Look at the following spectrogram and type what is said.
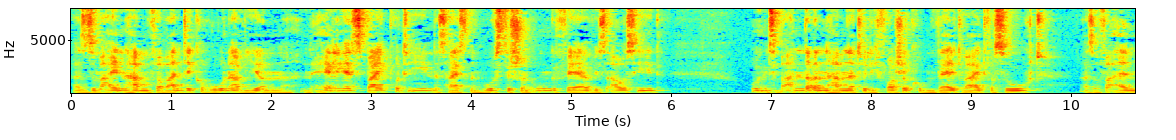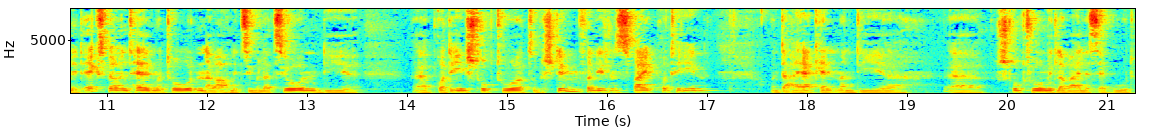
Also zum einen haben verwandte Coronaviren ein ähnliches Spike-Protein, das heißt, man wusste schon ungefähr, wie es aussieht. Und zum anderen haben natürlich Forschergruppen weltweit versucht, also vor allem mit experimentellen Methoden, aber auch mit Simulationen, die äh, Proteinstruktur zu bestimmen von diesem Spike-Protein. Und daher kennt man die äh, Struktur mittlerweile sehr gut.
